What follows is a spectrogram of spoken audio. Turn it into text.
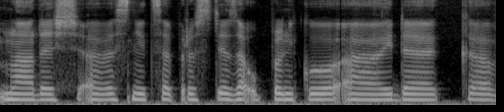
mládež vesnice prostě za úplňku jde k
